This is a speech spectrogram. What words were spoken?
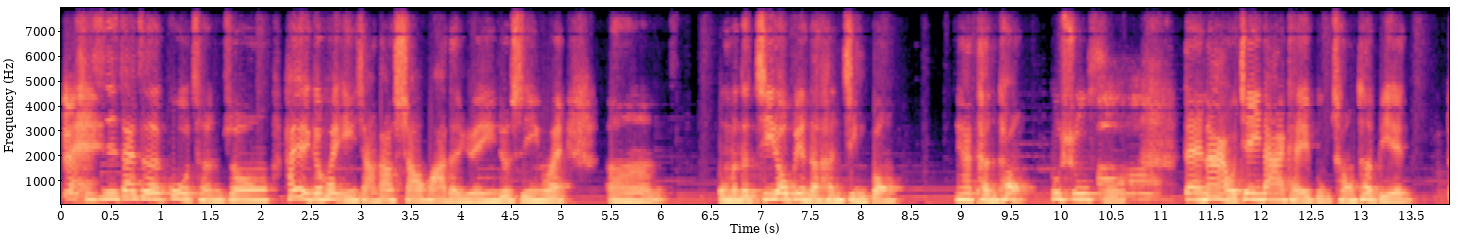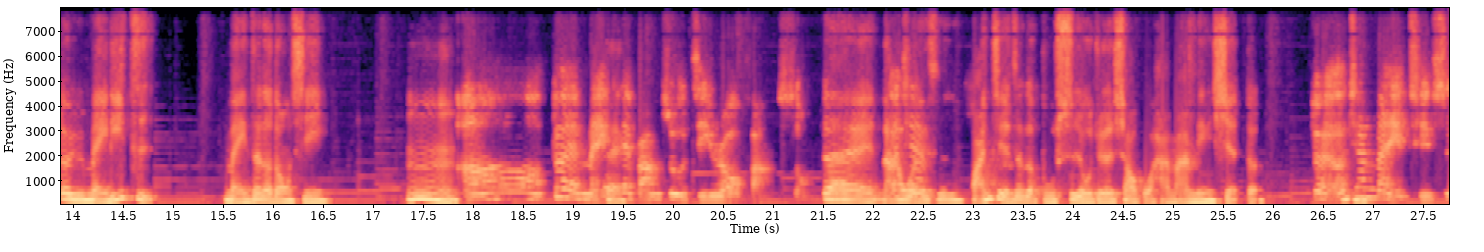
对，其实，在这个过程中，还有一个会影响到消化的原因，就是因为，嗯，我们的肌肉变得很紧绷，因为疼痛不舒服。对，那我建议大家可以补充特别。对于镁离子，镁这个东西，嗯，哦，对，镁可以帮助肌肉放松，对，那我也是缓解这个不适，我觉得效果还蛮明显的。对，而且镁其实。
